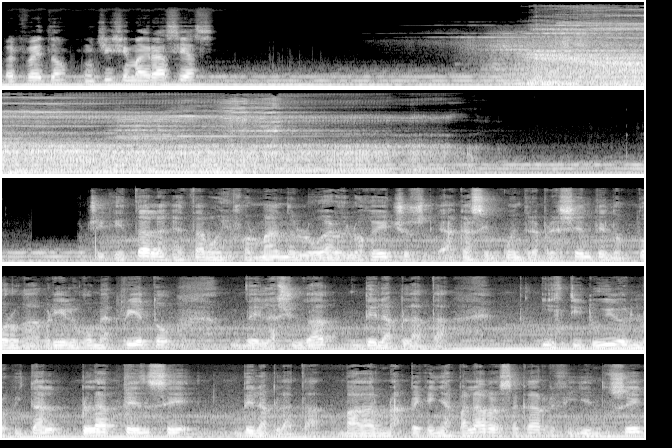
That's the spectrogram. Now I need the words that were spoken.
Perfecto, muchísimas gracias. ¿Qué tal? Acá estamos informando el lugar de los hechos. Acá se encuentra presente el doctor Gabriel Gómez Prieto de la ciudad de La Plata, instituido en el Hospital Platense de La Plata. Va a dar unas pequeñas palabras acá refiriéndose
